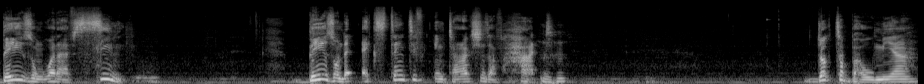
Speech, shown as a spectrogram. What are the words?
based on what I've seen, based on the extensive interactions I've had, mm-hmm. Dr. Bawumia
